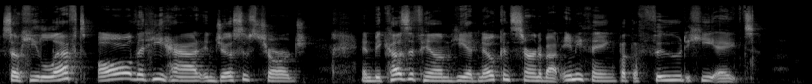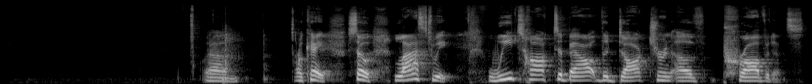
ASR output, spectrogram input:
So he left all that he had in Joseph's charge, and because of him, he had no concern about anything but the food he ate. Um, okay, so last week we talked about the doctrine of providence.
